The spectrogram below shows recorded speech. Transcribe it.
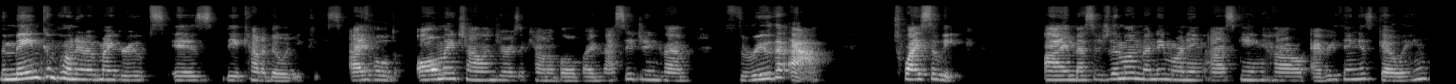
the main component of my groups is the accountability piece. I hold all my challengers accountable by messaging them through the app twice a week. I message them on Monday morning asking how everything is going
